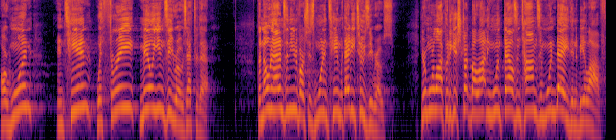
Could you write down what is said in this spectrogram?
are 1 in 10 with 3 million zeros after that. The known atoms in the universe is 1 in 10 with 82 zeros. You're more likely to get struck by lightning 1,000 times in one day than to be alive.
